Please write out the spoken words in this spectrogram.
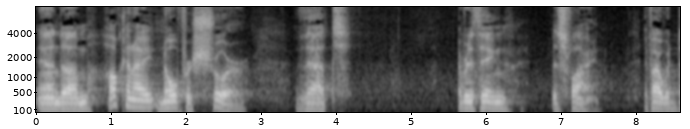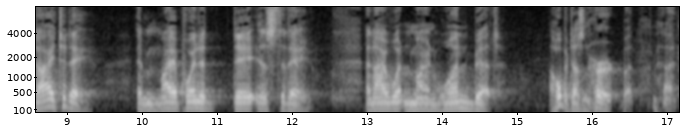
And um, how can I know for sure that everything is fine? If I would die today, and my appointed day is today, and I wouldn't mind one bit. I hope it doesn't hurt, but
